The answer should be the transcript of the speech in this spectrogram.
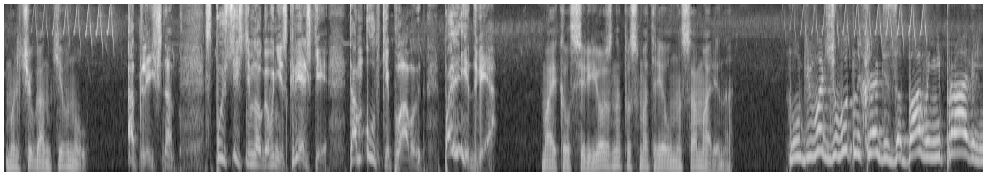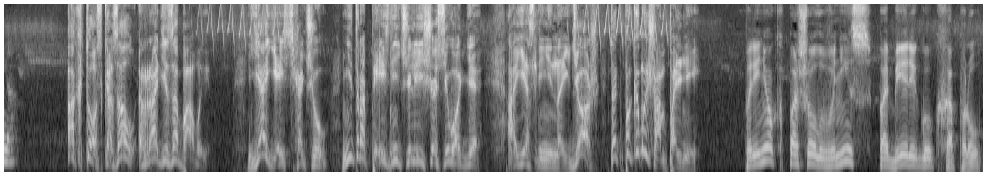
Мальчуган кивнул. Отлично. Спустись немного вниз к речке, там утки плавают. Пальни две. Майкл серьезно посмотрел на Самарина. Но убивать животных ради забавы неправильно. А кто сказал ради забавы? Я есть хочу. Не трапезничали еще сегодня. А если не найдешь, так по камышам пальни. Паренек пошел вниз по берегу к Хапру.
